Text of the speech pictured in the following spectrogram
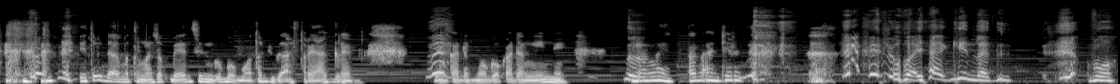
itu udah termasuk bensin. Gue bawa motor juga Astrea Grand. Yang kadang mogok kadang ini. Bangetan anjir. Lu bayangin lah tuh. Mau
